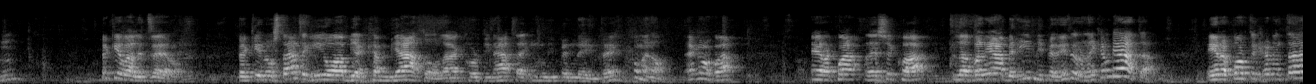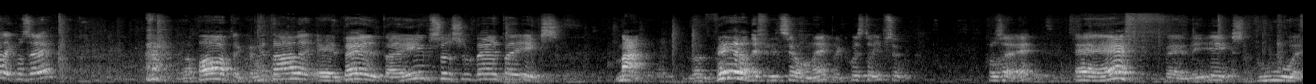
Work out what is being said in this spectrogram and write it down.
Mm? Perché vale zero? perché nonostante che io abbia cambiato la coordinata indipendente, come no? Eccolo qua, era qua, adesso è qua, la variabile indipendente non è cambiata. E il rapporto incrementale cos'è? Il rapporto incrementale è delta y su delta x, ma la vera definizione, perché questo y cos'è? È f di x2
